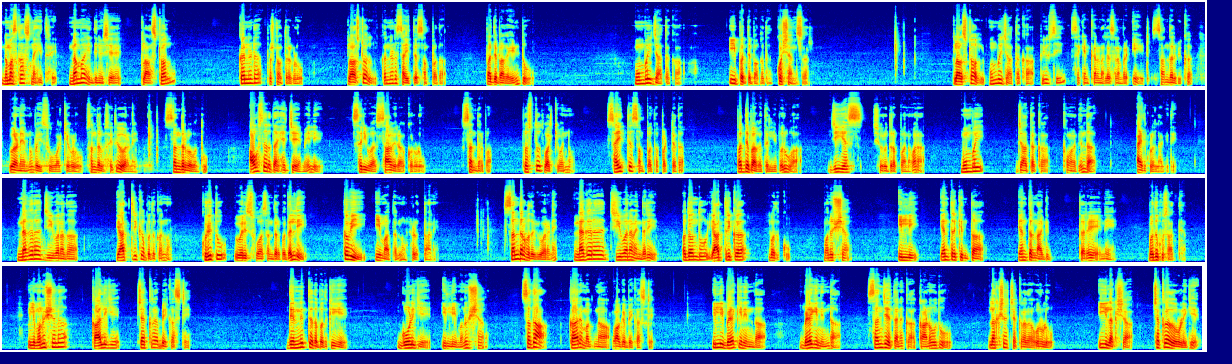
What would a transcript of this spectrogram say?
ನಮಸ್ಕಾರ ಸ್ನೇಹಿತರೆ, ನಮ್ಮ ಇಂದಿನ ವಿಷಯ ಕ್ಲಾಸ್ ಟ್ವೆಲ್ ಕನ್ನಡ ಪ್ರಶ್ನೋತ್ತರಗಳು. ಕ್ಲಾಸ್ ಟ್ವೆಲ್ ಕನ್ನಡ ಸಾಹಿತ್ಯ ಸಂಪದ, ಪದ್ಯಭಾಗ ಎಂಟು, ಮುಂಬೈ ಜಾತಕ, ಈ ಪದ್ಯಭಾಗದ question sir class twelve Mumbai ಜಾತಕ P U C second Kannada lesson number eight ಸಾಂದರ್ಭಿಕ ವಿವರಣೆಯನ್ನು ಬಯಸುವ ವಾಕ್ಯಗಳು, ಸಂದರ್ಭ ಸಹಿತ ವಿವರಣೆ. ಸಂದರ್ಭ ಒಂದು. ಅವಸರದ ಹೆಜ್ಜೆಯ ಮೇಲೆ ಸರಿಯುವ ಸಾವಿರ ಕೊರಳು. ಸಂದರ್ಭ. ಪ್ರಸ್ತುತ ವಾಕ್ಯವನ್ನು ಸಾಹಿತ್ಯ ಸಂಪದ ಪಠ್ಯದ ಪದ್ಯಭಾಗದಲ್ಲಿ ಬರುವ ಜಿ ಎಸ್ ಶಿವರುದ್ರಪ್ಪನವರ ಮುಂಬೈ ಜಾತಕ ಕವನದಿಂದ ಆಯ್ದುಕೊಳ್ಳಲಾಗಿದೆ. ನಗರ ಜೀವನದ ಯಾತ್ರಿಕ ಬದುಕನ್ನು ಕುರಿತು ವಿವರಿಸುವ ಸಂದರ್ಭದಲ್ಲಿ ಕವಿ ಈ ಮಾತನ್ನು ಹೇಳುತ್ತಾನೆ. ಸಂದರ್ಭದ ವಿವರಣೆ, ನಗರ ಜೀವನವೆಂದರೆ ಅದೊಂದು ಯಾತ್ರಿಕ ಬದುಕು. ಮನುಷ್ಯ ಇಲ್ಲಿ ಯಂತ್ರಕ್ಕಿಂತ ಯಂತ್ರನಾಗಿದ್ದರೇನೆ ಬದುಕು ಸಾಧ್ಯ. ಇಲ್ಲಿ ಮನುಷ್ಯನ ಕಾಲಿಗೆ ಚಕ್ರ ಬೇಕಷ್ಟೇ. ದಿನನಿತ್ಯದ ಬದುಕಿಗೆ, ಗೋಳಿಗೆ ಇಲ್ಲಿ ಮನುಷ್ಯ ಸದಾ ಕಾರ್ಯಮಗ್ನವಾಗಬೇಕಷ್ಟೆ. ಇಲ್ಲಿ ಬೆಳಕಿನಿಂದ ಬೆಳಗಿನಿಂದ ಸಂಜೆ ತನಕ ಕಾಣುವುದು ಲಕ್ಷ ಚಕ್ರದ ಉರುಳು. ಈ ಲಕ್ಷ ಚಕ್ರದ ಉರುಳಿಗೆ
